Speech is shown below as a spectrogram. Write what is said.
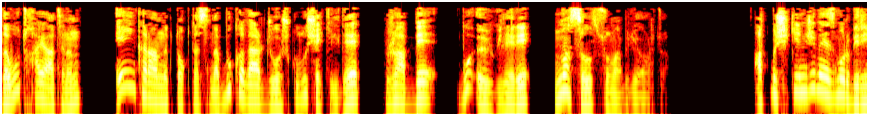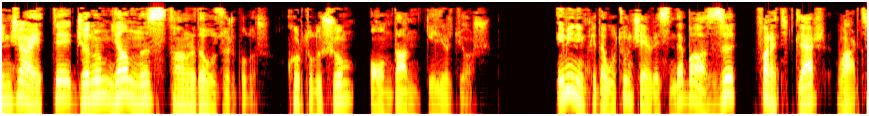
Davut hayatının en karanlık noktasında bu kadar coşkulu şekilde Rabbe bu övgüleri nasıl sunabiliyordu? 62. mezmur 1. ayette canım yalnız Tanrı'da huzur bulur. Kurtuluşum ondan gelir diyor. Eminim ki Davut'un çevresinde bazı fanatikler vardı.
